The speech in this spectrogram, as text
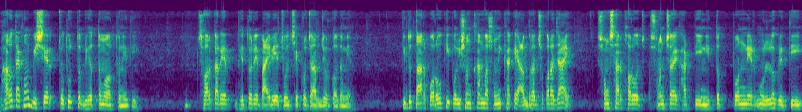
ভারত এখন বিশ্বের চতুর্থ বৃহত্তম অর্থনীতি। সরকারের ভেতরে বাইরে চলছে প্রচার জোর কদমে। কিন্তু তারপরও কি পরিসংখ্যান বা সমীক্ষাকে অগ্রাহ্য করা যায়? সংসার খরচ, সঞ্চয় ঘাটতি নিত্য পণ্যের মূল্য বৃদ্ধি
